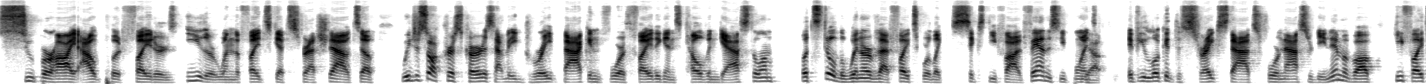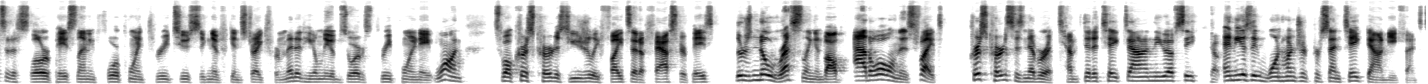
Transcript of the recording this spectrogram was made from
super high output fighters either when the fights get stretched out. So we just saw Chris Curtis have a great back and forth fight against Kelvin Gastelum, but still the winner of that fight scored like 65 fantasy points. Yeah. If you look at the strike stats for Nassourdine Imavov, he fights at a slower pace, landing 4.32 significant strikes per minute. He only absorbs 3.81. So while Chris Curtis usually fights at a faster pace, there's no wrestling involved at all in his fights. Chris Curtis has never attempted a takedown in the UFC, yep. and he has a 100% takedown defense.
